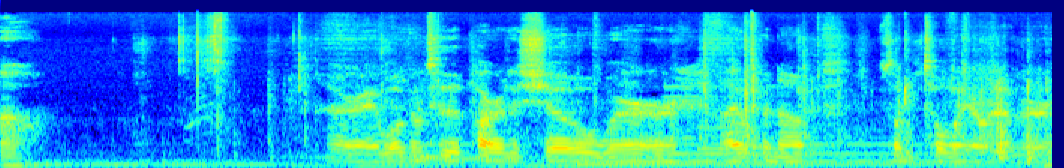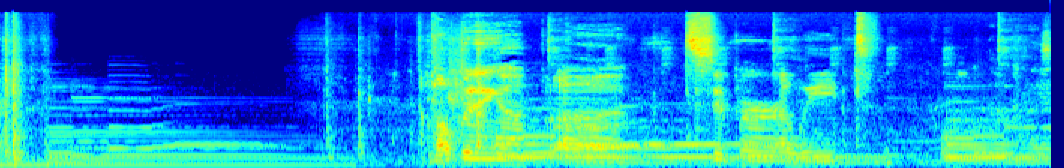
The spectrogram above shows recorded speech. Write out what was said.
Oh. Alright, welcome to the part of the show where I open up some toy or whatever. I'm opening up a Super Elite. what is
